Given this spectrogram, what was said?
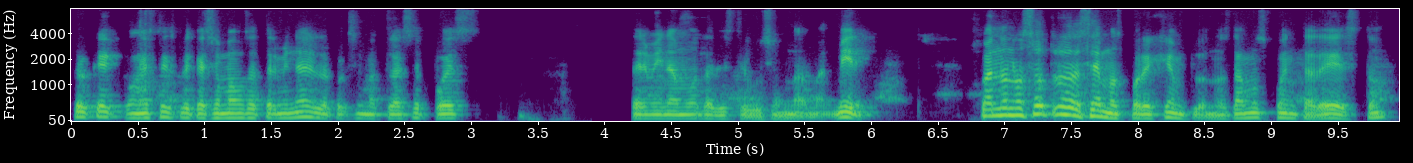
Creo que con esta explicación vamos a terminar. En la próxima clase, pues, terminamos la distribución normal. Miren, cuando nosotros hacemos, por ejemplo, nos damos cuenta de esto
